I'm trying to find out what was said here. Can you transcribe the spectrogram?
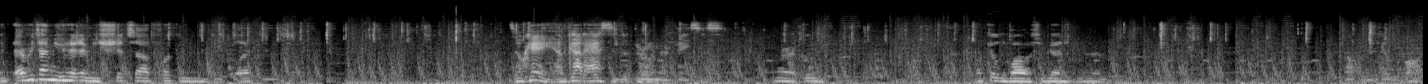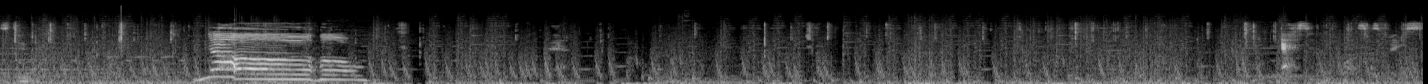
And every time you hit him, he shits out fucking these black things. It's okay. I've got acid to throw in their faces. Alright, cool. I'll kill the boss. You guys do that. Help him kill the boss too. No! Face.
